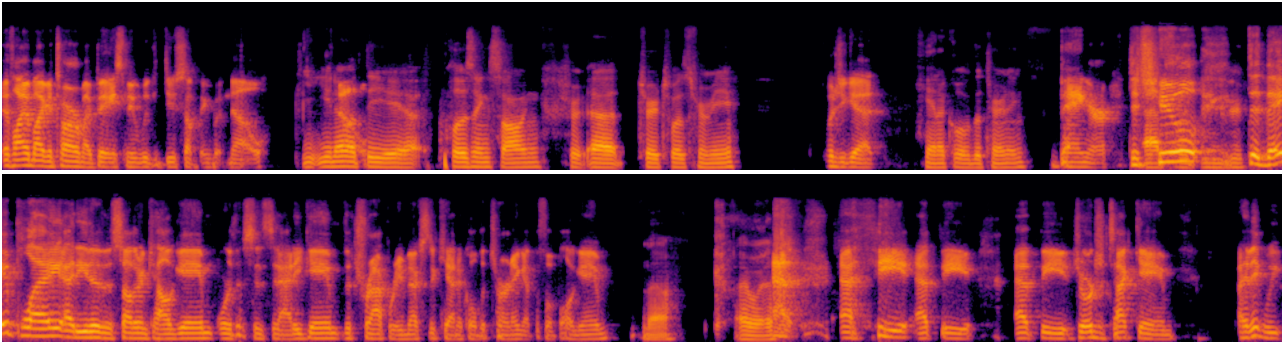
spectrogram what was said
if I had my guitar or my bass, maybe we could do something. But no, you you know what the uh, closing song for at church was for me? what'd you get? Canticle of the Turning. Banger. Did you? Banger. Did they play at either the Southern Cal game or the Cincinnati game the trap remix canticle the turning at the football game? No, I wish. At, at the at the at the Georgia Tech game, I think we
